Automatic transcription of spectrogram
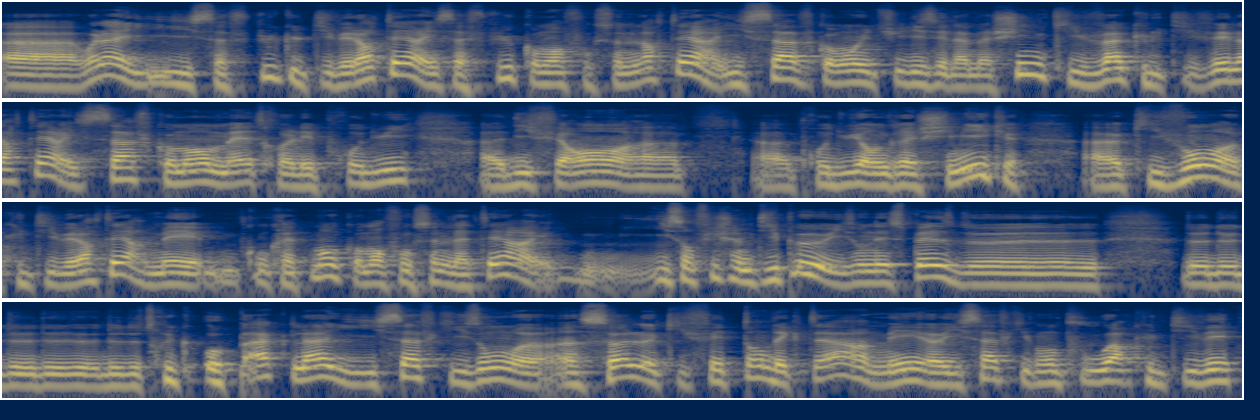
euh, voilà, ils savent plus cultiver leur terre, ils savent plus comment fonctionne leur terre, ils savent comment utiliser la machine qui va cultiver leur terre, ils savent comment mettre les produits euh, différents. Euh, produits engrais chimiques qui vont cultiver leur terre. Mais concrètement, comment fonctionne la terre Ils s'en fichent un petit peu. Ils ont une espèce de, truc opaque. Là, ils savent qu'ils ont un sol qui fait tant d'hectares, mais ils savent qu'ils vont pouvoir cultiver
